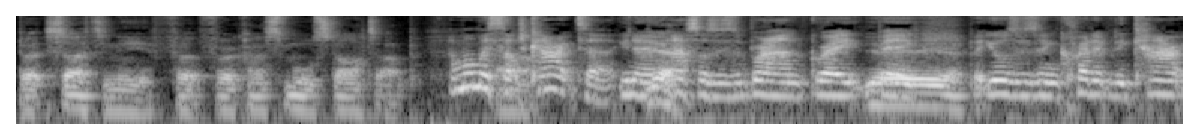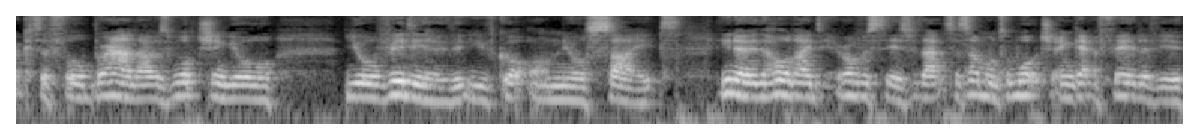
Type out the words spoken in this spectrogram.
But certainly for, for a kind of small startup, And one with such character. You know, yeah. ASOS is a brand, great, yeah, big, yeah, but yours is an incredibly characterful brand. I was watching your your video that you've got on your site. You know, the whole idea obviously is for that to someone to watch it and get a feel of you.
